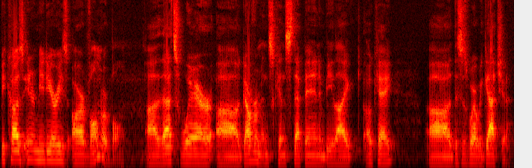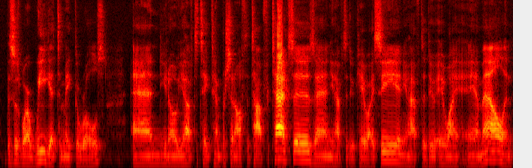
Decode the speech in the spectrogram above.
because intermediaries are vulnerable. Uh, that's where uh, governments can step in and be like, okay, uh, this is where we got you. This is where we get to make the rules and you know you have to take 10% off the top for taxes and you have to do KYC and you have to do AYAML and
